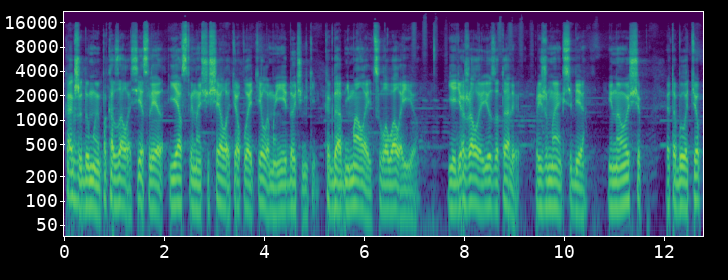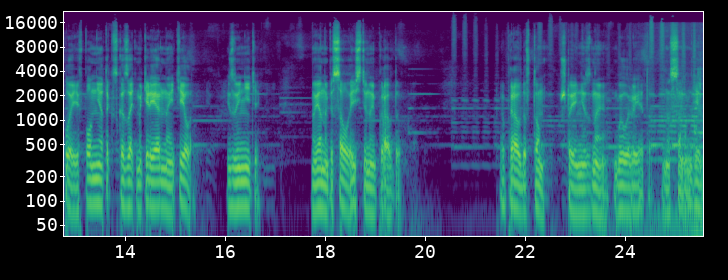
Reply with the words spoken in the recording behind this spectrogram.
Как же, думаю, показалось, если я явственно ощущала теплое тело моей доченьки, когда обнимала и целовала ее. Я держала ее за талию, прижимая к себе, и на ощупь это было теплое и вполне, так сказать, материальное тело. Извините, но я написала истинную правду. А правда в том, что я не знаю, было ли это на самом деле.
